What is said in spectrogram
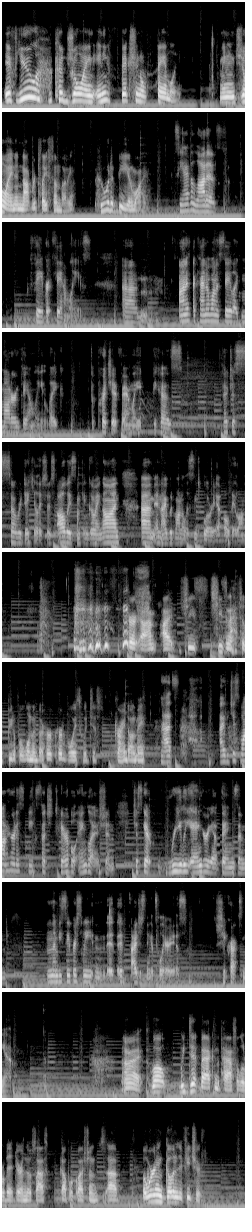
If you could join any fictional family, meaning join and not replace somebody, who would it be and why? See, I have a lot of favorite families. Um, honest, I kind of want to say like Modern Family, like the Pritchett family, because they're just so ridiculous. There's always something going on, um, and I would want to listen to Gloria all day long. her, um, I, she's she's an absolute beautiful woman, but her her voice would just grind on me. That's. I would just want her to speak such terrible English and just get really angry at things and and then be super sweet and it, it, I just think it's hilarious. She cracks me up. All right. Well, we dipped back in the past a little bit during those last couple of questions, uh, but we're going to go into the future.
